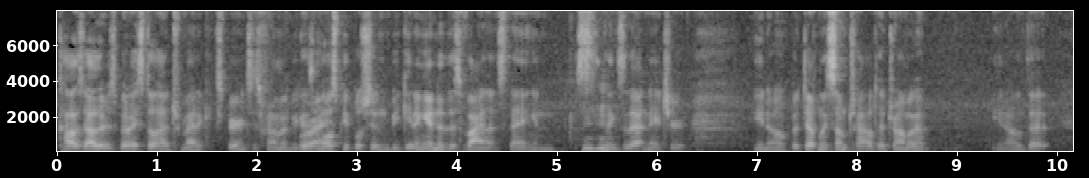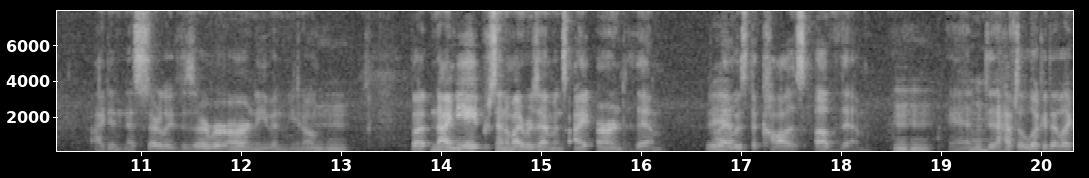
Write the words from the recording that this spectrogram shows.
caused others, but I still had traumatic experiences from it because Right. most people shouldn't be getting into this violence thing and s Mhm. things of that nature, you know. But definitely some childhood trauma, you know, that I didn't necessarily deserve or earn, even, you know. Mhm. But 98% of my resentments, I earned them. I was the cause of them. Mm-hmm. and to have to look at that like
